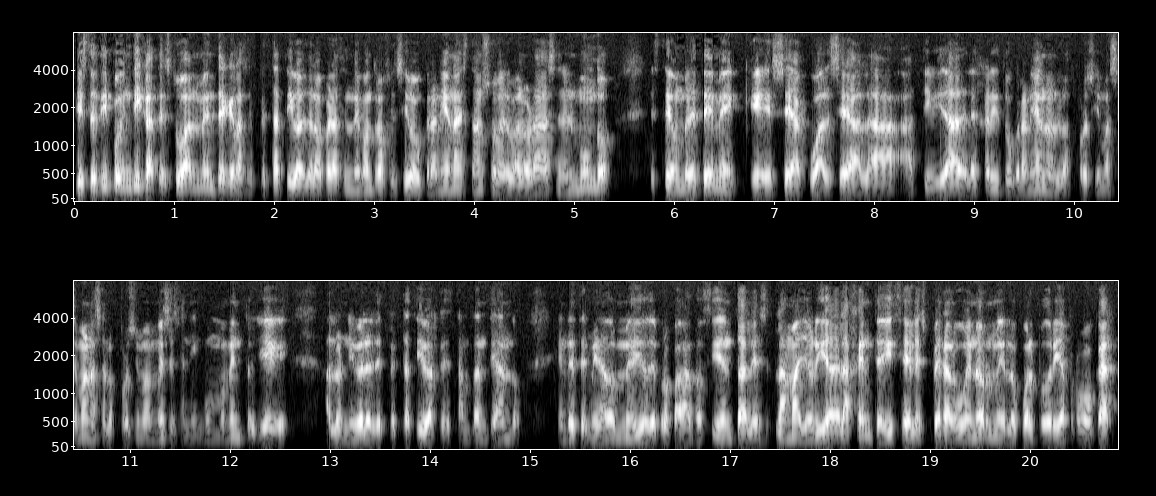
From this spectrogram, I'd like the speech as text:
Y este tipo indica textualmente que las expectativas de la operación de contraofensiva ucraniana están sobrevaloradas en el mundo. Este hombre teme que sea cual sea la actividad del ejército ucraniano en las próximas semanas, en los próximos meses, en ningún momento llegue a los niveles de expectativas que se están planteando en determinados medios de propaganda occidentales. La mayoría de la gente, dice él, espera algo enorme, lo cual podría provocar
